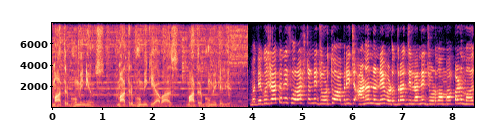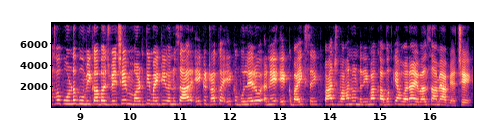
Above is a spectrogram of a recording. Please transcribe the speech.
માતૃભૂમિ ન્યૂઝ. માતૃભૂમિ કી આવાઝ માતૃભૂમિ કે લિયે. મધ્ય ગુજરાત અને સૌરાષ્ટ્રને જોડતો આ બ્રિજ આણંદ અને વડોદરા જિલ્લાને જોડવામાં પણ મહત્વપૂર્ણ ભૂમિકા ભજવે છે. મળતી માહિતી અનુસાર, એક ટ્રક, એક બુલેરો અને એક બાઇક સહિત પાંચ વાહનો નદીમાં ખાબક્યા હોવાના અહેવાલ સામે આવ્યા છે.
